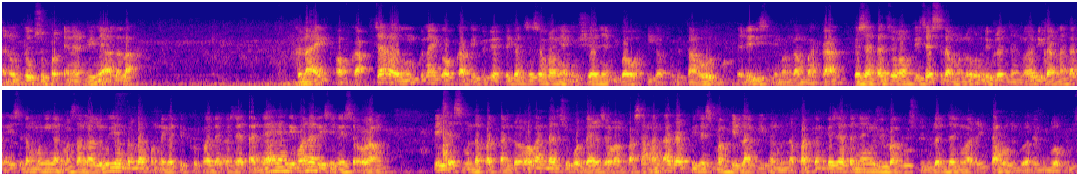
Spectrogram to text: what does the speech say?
dan untuk support energinya adalah Kenaik of cup. Secara umum kenaik of cup itu diartikan seseorang yang usianya di bawah 30 tahun. Jadi di sini menggambarkan kesehatan seorang Pisces sedang menurun di bulan Januari dikarenakan ia sedang mengingat masa lalu yang berdampak negatif kepada kesehatannya yang di mana di sini seorang Pisces mendapatkan dorongan dan support dari seorang pasangan agar Pisces bangkit lagi dan mendapatkan kesehatan yang lebih bagus di bulan Januari tahun 2021.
